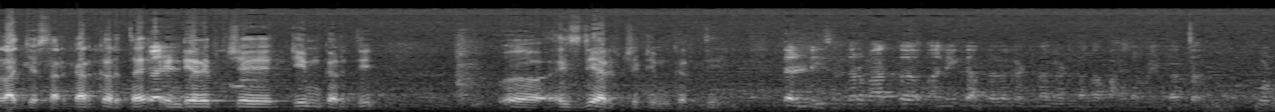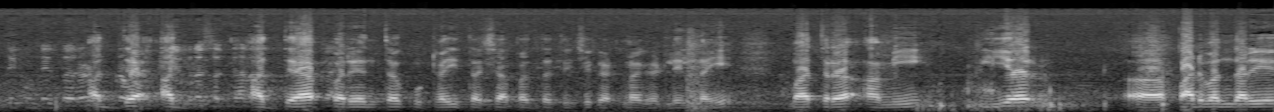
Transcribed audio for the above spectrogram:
राज्य सरकार करत आहे एनडीआरएफचे टीम करतील एस डी आर एफची टीम करतील दरडी संदर्भात अनेक आपल्याला घटना घडताना पाहायला मिळतात. कोणते कोणते दरड अद्या प्रवण केंद्र सध्या अद- अद्यापर्यंत कुठेही तशा पद्धतीची घटना घडलेली नाही. मात्र आम्ही क्लिअर पाटबंधारे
